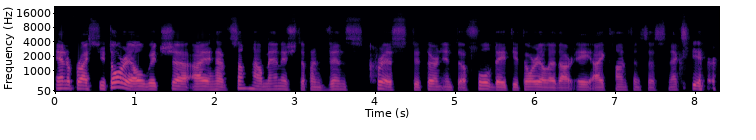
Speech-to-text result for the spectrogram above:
enterprise tutorial, which uh, I have somehow managed to convince Kris to turn into a full day tutorial at our AI conferences next year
